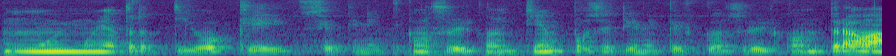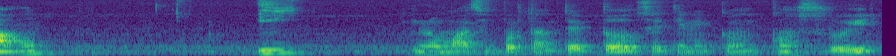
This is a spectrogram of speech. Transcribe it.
muy muy atractivo que se tiene que construir con tiempo, se tiene que construir con trabajo y lo más importante de todo se tiene que construir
